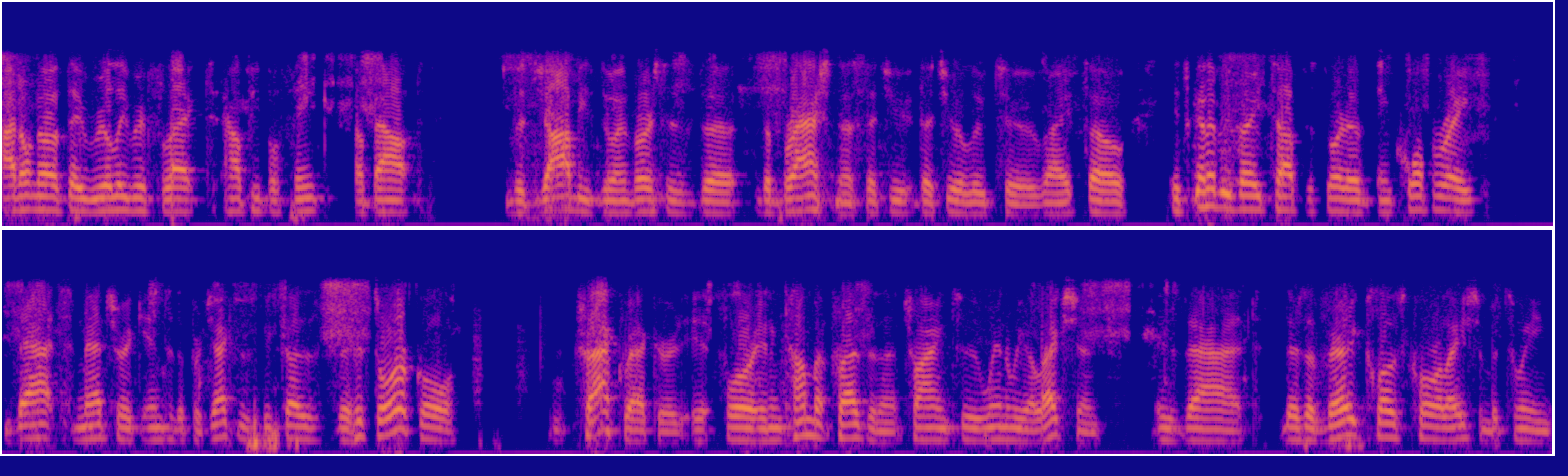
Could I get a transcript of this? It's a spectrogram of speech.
I don't know if they really reflect how people think about the job he's doing versus the the brashness that you that you allude to, right? So it's going to be very tough to sort of incorporate that metric into the projections because the historical track record for an incumbent president trying to win re-election is that there's a very close correlation between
